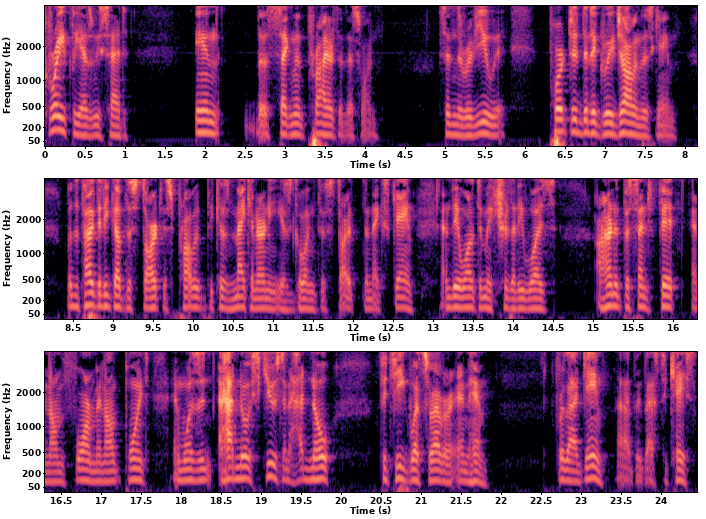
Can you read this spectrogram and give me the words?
greatly, as we said, in the segment prior to this one. Said in the review, Porter did a great job in this game. But the fact that he got the start is probably because McInerney is going to start the next game. And they wanted to make sure that he was 100% fit and on form and on point and wasn't had no excuse and had no fatigue whatsoever in him for that game. I think that's the case.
